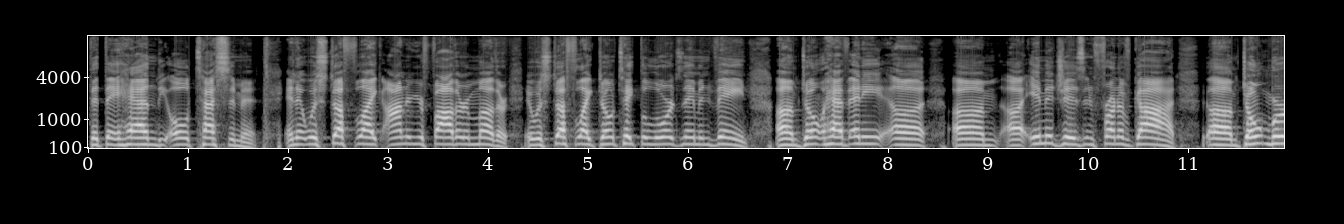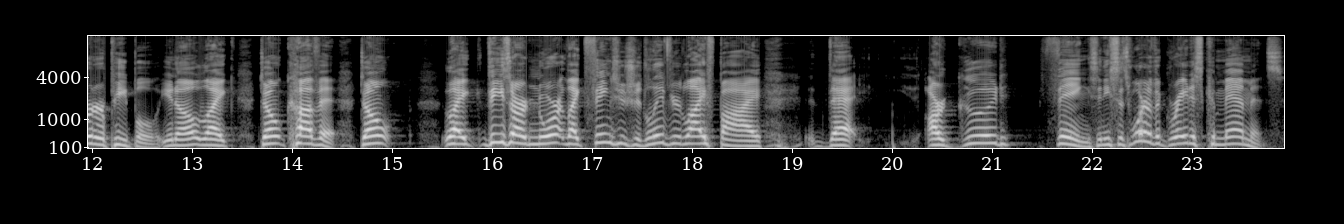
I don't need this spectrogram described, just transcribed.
that they had in the Old Testament. And it was stuff like honor your father and mother, it was stuff like don't take the Lord's name in vain, um, don't have any uh, um, uh, images in front of God, um, don't murder people, you know, like don't covet, don't. Like these are nor- like things you should live your life by that are good things. And he says, What are the greatest commandments?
